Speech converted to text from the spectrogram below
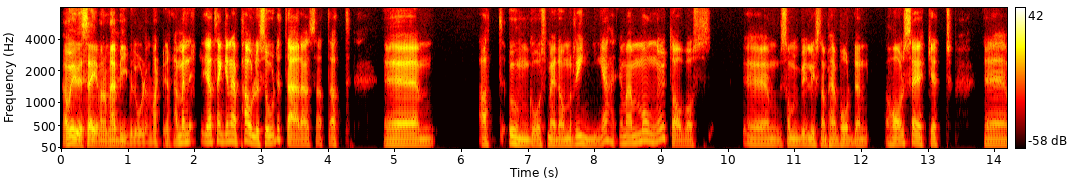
vad vill vi säga med de här bibelorden, Martin? Ja, men jag tänker det här Paulusordet där, alltså att, att eh, att umgås med de ringa. Jag menar, många av oss eh, som lyssnar på den här podden har säkert, eh,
